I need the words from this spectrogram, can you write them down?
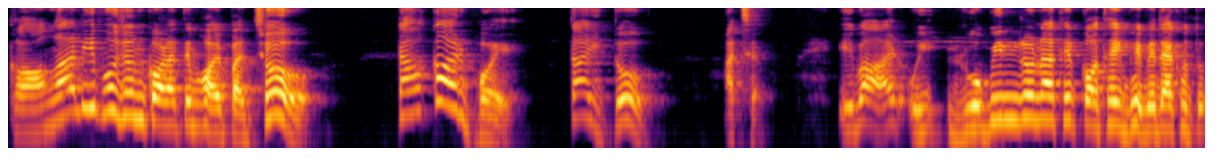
কাঙালি ভোজন করাতে ভয় পাচ্ছ? টাকার ভয়ে, তাই তো? আচ্ছা এবার ওই রবীন্দ্রনাথের কথাই ভেবে দেখো তো।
